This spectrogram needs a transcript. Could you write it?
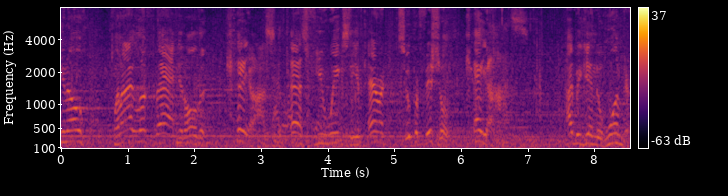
You know, when I look back at all the chaos of the past few weeks, the apparent superficial chaos, I begin to wonder,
